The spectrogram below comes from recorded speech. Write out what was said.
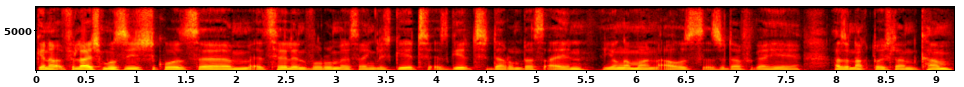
Genau, vielleicht muss ich kurz ähm, erzählen, worum es eigentlich geht. Es geht darum, dass ein junger Mann aus Südafrika hier, also nach Deutschland kam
